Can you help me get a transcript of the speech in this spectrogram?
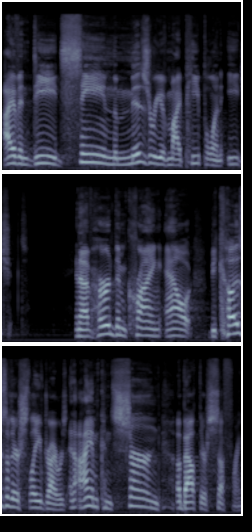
I have indeed seen the misery of my people in Egypt, and I've heard them crying out because of their slave drivers, and I am concerned about their suffering.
